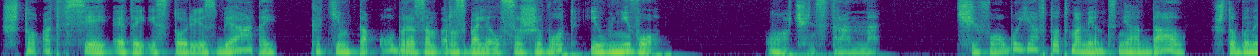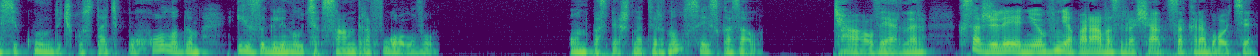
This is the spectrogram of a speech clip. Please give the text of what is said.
что от всей этой истории с Беатой каким-то образом разболелся живот и у него. Очень странно. Чего бы я в тот момент не отдал, чтобы на секундочку стать пухологом и заглянуть Сандра в голову. Он поспешно отвернулся и сказал. «Чао, Вернер. К сожалению, мне пора возвращаться к работе.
